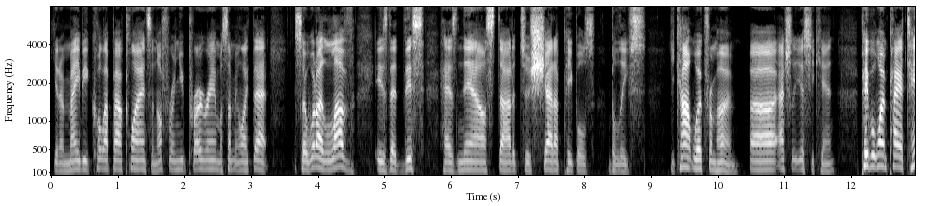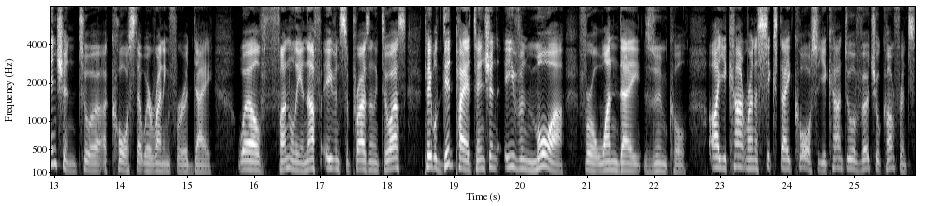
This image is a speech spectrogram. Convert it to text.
you know, maybe call up our clients and offer a new program or something like that? So what I love is that this has now started to shatter people's beliefs. You can't work from home. Uh, actually, yes, you can. People won't pay attention to a, a course that we're running for a day. Well, funnily enough, even surprisingly to us, people did pay attention even more for a one day Zoom call. Oh, you can't run a six day course or you can't do a virtual conference.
